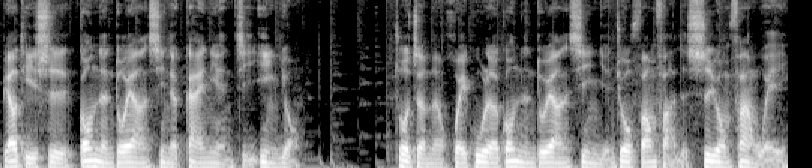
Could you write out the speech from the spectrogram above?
标题是功能多样性的概念及应用。作者们回顾了功能多样性研究方法的适用范围、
